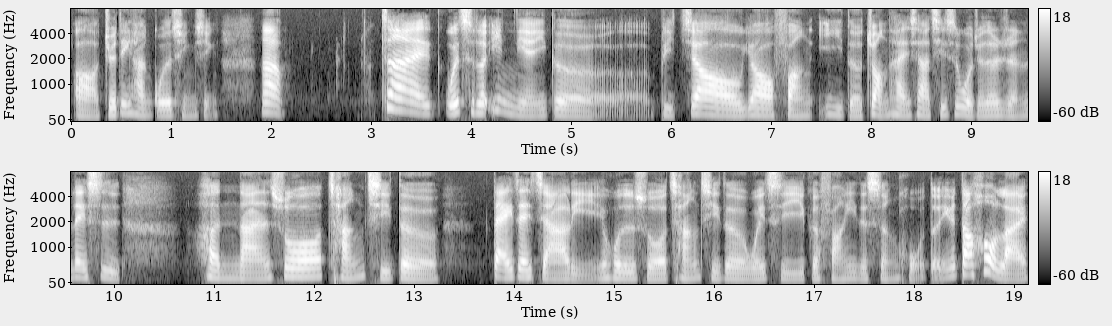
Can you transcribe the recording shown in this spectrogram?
啊、决定韩国的情形。那在维持了一年一个比较要防疫的状态下，其实我觉得人类是很难说长期的。待在家里，又或者说长期的维持一个防疫的生活的，因为到后来，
